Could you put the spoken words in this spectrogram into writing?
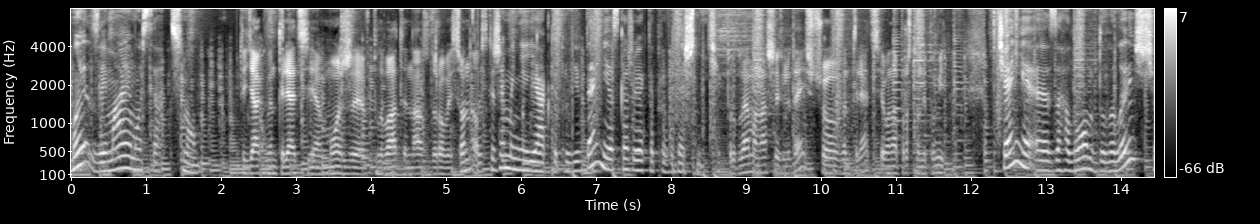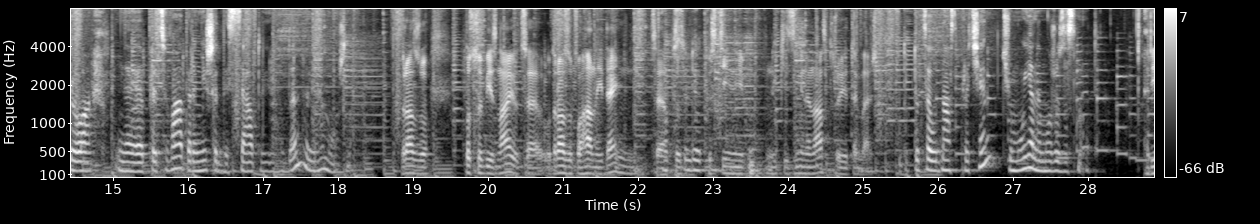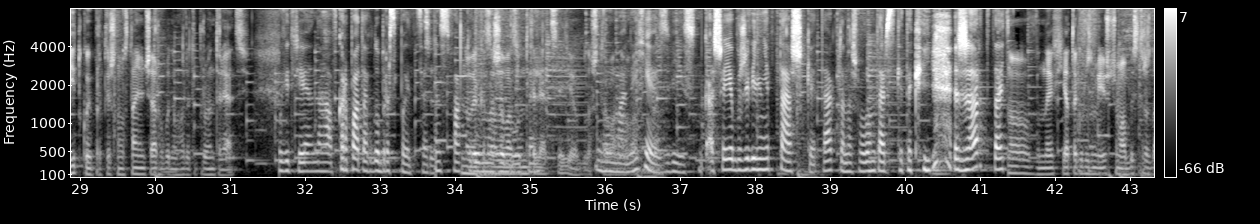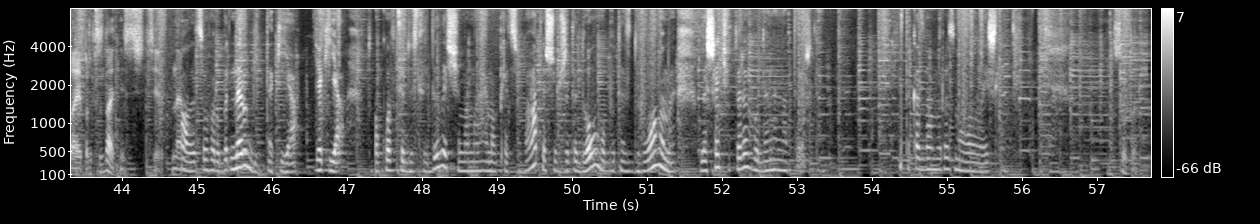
Ми займаємося сном. Як вентиляція може впливати на здоровий сон? Розкажи мені, як ти провів день, я скажу, як ти проведеш ніч. Проблема наших людей, що вентиляція вона просто непомітна. Вчені е, загалом довели, що е, працювати раніше 10-ї години не можна. Одразу по собі знаю, це одразу поганий день, це Абсолютно. постійні якісь зміни настрою і так далі. Тобто це одна з причин, чому я не можу заснути. Рідко і практично в останню чергу будемо говорити про вентиляцію. Повітря на в Карпатах добре спиться. Ну, факторів ви може у вас бути. вентиляція є Ну, у мене у є, звісно. А ще є божевільні пташки, так? То наш волонтерський такий жарт. Так? Ну, в них я так розумію, що, мабуть, страждає працездатність. Не. Але цього робити не робіть так я, як я. Науковці дослідили, що ми маємо працювати, щоб жити довго, бути здоровими лише 4 години на тиждень. Така з вами розмова вийшла. Ну, супер.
